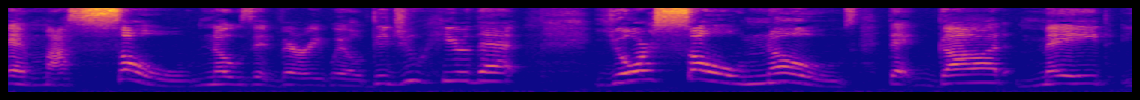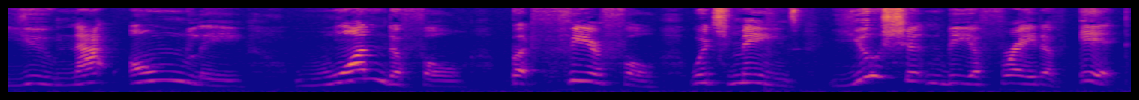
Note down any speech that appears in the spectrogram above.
and my soul knows it very well. Did you hear that? Your soul knows that God made you not only wonderful but fearful, which means you shouldn't be afraid of it.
